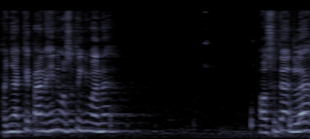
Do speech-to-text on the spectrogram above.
penyakit aneh ini maksudnya gimana? Maksudnya adalah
